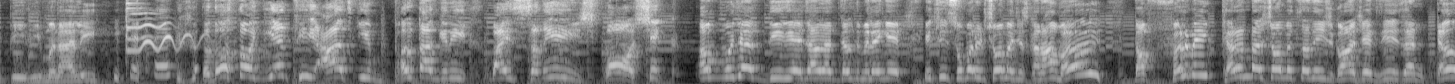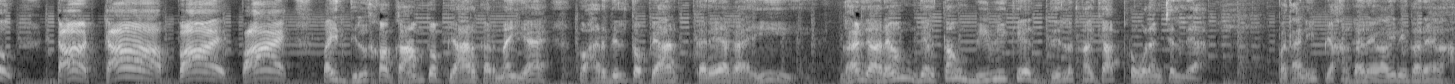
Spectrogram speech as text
बीवी मनाली। तो दोस्तों ये थी आज की भलता गिरी बाई सतीश कौशिक। अब मुझे दीजिए इजाज़त जल्द मिलेंगे इसी सुपर हिट शो में जिसका नाम है the filmy calendar show with Satish Kaushik season two ta-ta bye bye. भाई, दिल का काम तो प्यार करना ही है। तो हर दिल तो प्यार करेगा ही। घर जा रहा हूँ, देखता हूँ बीवी के दिल का क्या प्रोग्राम चल रहा है। पता नहीं, प्यार करेगा कि नहीं करेगा।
